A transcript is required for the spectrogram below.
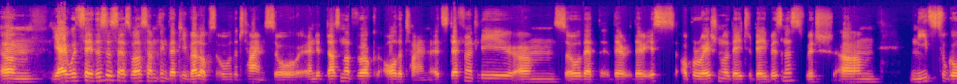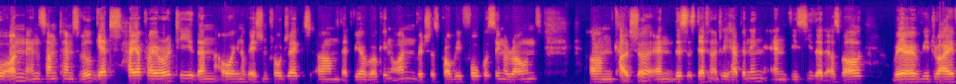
Um, yeah, I would say this is as well something that develops over the time. So, and it does not work all the time. It's definitely um, so that there there is operational day-to-day business which um, needs to go on and sometimes will get higher priority than our innovation project um, that we are working on, which is probably focusing around um, culture. And this is definitely happening. And we see that as well, where we drive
